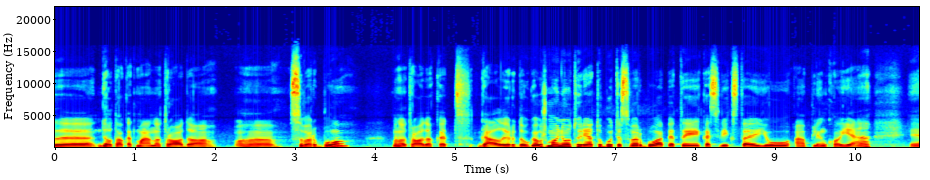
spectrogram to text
dėl to, kad man atrodo svarbu, man atrodo, kad gal ir daugiau žmonių turėtų būti svarbu apie tai, kas vyksta jų aplinkoje. E,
